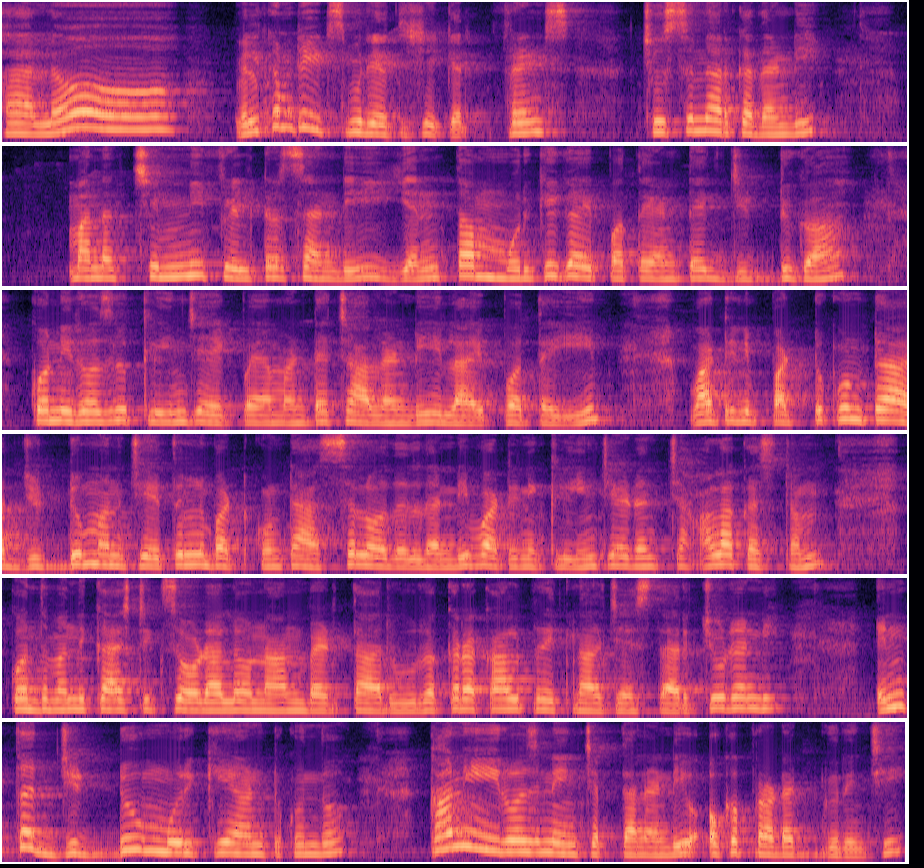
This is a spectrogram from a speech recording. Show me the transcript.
Hello welcome to it's me Revathi Shekar. Friends చూస్తున్నారు కదండి మన చిమ్నీ ఫిల్టర్స్ అండి ఎంత మురికిగా అయిపోతాయంటే జిడ్డుగా. కొన్ని రోజులు క్లీన్ చేయకపోయామంటే చాలండి ఇలా అయిపోతాయి. వాటిని పట్టుకుంటే ఆ జిడ్డు మన చేతులను పట్టుకుంటే అస్సలు వదలదండి. వాటిని క్లీన్ చేయడం చాలా కష్టం. కొంతమంది కాస్టిక్ సోడాలో నానబెడతారు రకరకాల ప్రయత్నాలు చేస్తారు. చూడండి ఎంత జిడ్డు మురికి అంటుకుందో. కానీ ఈరోజు నేను చెప్తానండి ఒక ప్రోడక్ట్ గురించి.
